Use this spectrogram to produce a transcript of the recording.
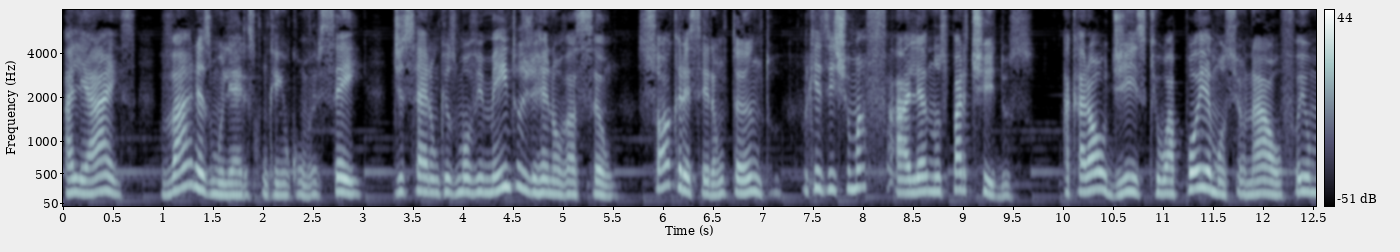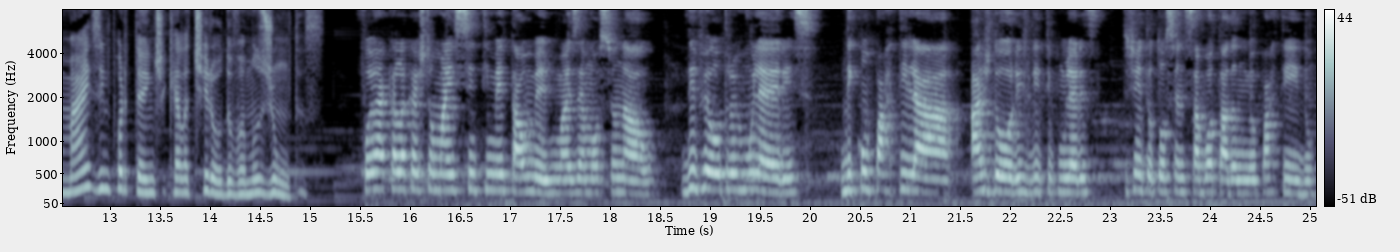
Aliás, Várias mulheres com quem eu conversei disseram que os movimentos de renovação só cresceram tanto porque existe uma falha nos partidos. A Carol diz que o apoio emocional foi o mais importante que ela tirou do Vamos Juntas. Foi aquela questão mais sentimental mesmo, mais emocional, de ver outras mulheres, de compartilhar as dores de tipo mulheres, gente, eu tô sendo sabotada no meu partido.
